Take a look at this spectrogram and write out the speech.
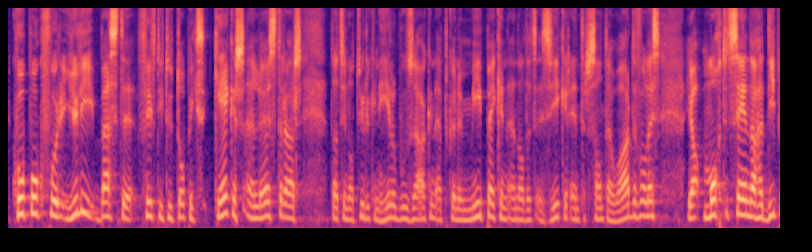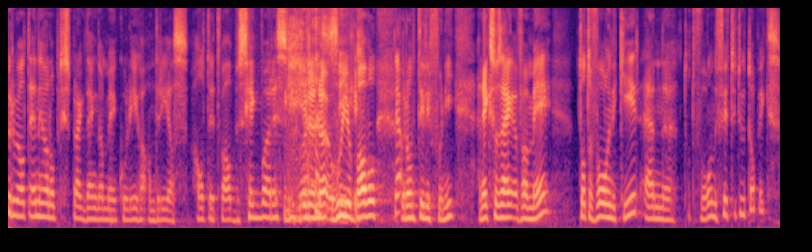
Ik hoop ook voor jullie beste 52 Topics kijkers en luisteraars dat je natuurlijk een heleboel zaken hebt kunnen meepikken en dat het zeker interessant en waardevol is. Ja, mocht het zijn dat je dieper wilt ingaan op het gesprek, denk dat mijn collega Andreas altijd wel beschikbaar is voor een eh, goede babbel Ja. rond telefonie. En ik zou zeggen van mij, tot de volgende keer en eh, tot de volgende 52 Topics.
